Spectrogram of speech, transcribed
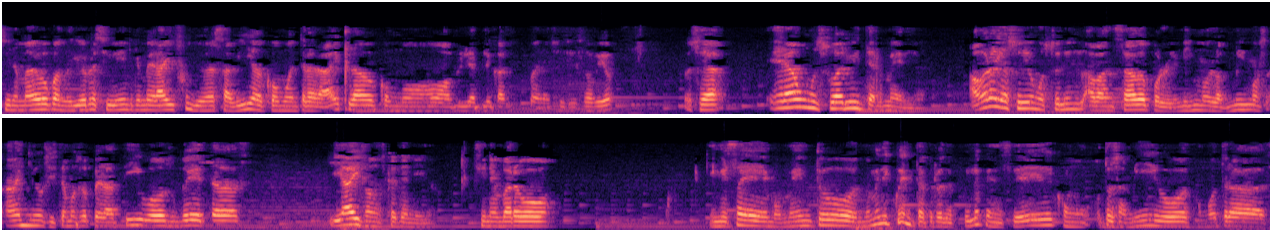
Sin embargo, cuando yo recibí mi primer iPhone, yo ya sabía cómo entrar a iCloud, cómo abrir la aplicación. Bueno, sí, sí, es obvio. O sea, era un usuario intermedio. Ahora ya soy un usuario avanzado por el mismo, los mismos años, sistemas operativos, betas y iPhones que he tenido. Sin embargo, en ese momento no me di cuenta, pero después lo pensé con otros amigos, con otras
